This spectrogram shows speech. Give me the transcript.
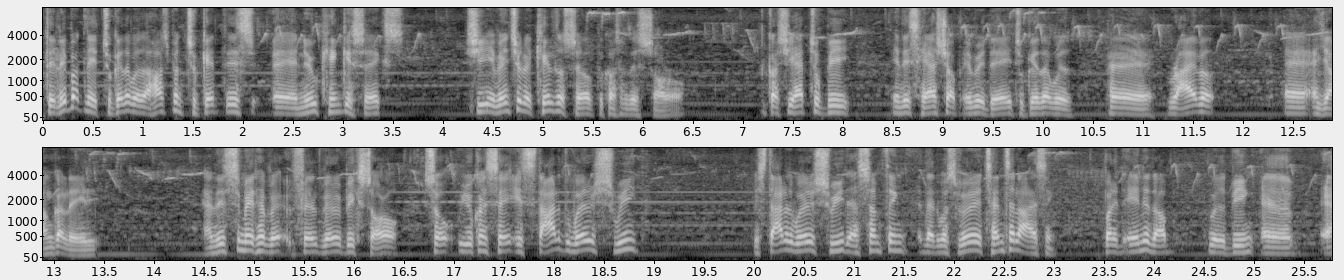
deliberately together with her husband to get this uh, new kinky sex. She eventually killed herself because of this sorrow. Because she had to be in this hair shop every day together with her rival, uh, a younger lady. And this made her felt very big sorrow. So you can say it started very sweet. It started very sweet as something that was very tantalizing, but it ended up with being a, a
